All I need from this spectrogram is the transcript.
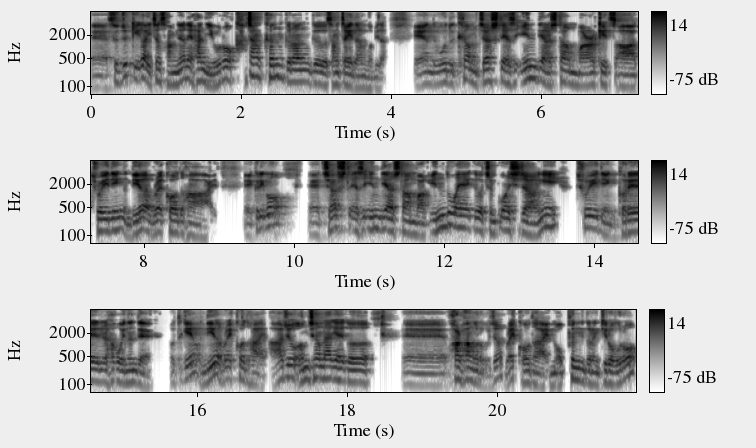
예, 스즈키가 2003년에 한 이후로 가장 큰 그런 그 상장이라는 겁니다. And would come just as Indian stock markets are trading near record high. 예, 그리고 예, just as Indian stock market, 인도의 그 증권 시장이 트레이딩 거래를 하고 있는데 어떻게 해요? near record high. 아주 엄청나게 그 에, 활황으로 그죠? record high 높은 그런 기록으로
